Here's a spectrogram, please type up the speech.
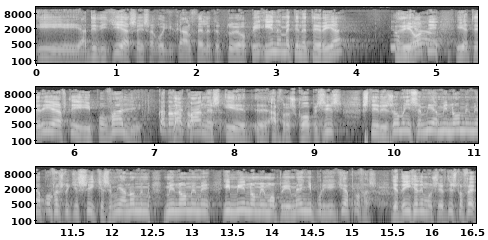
η αντιδικία σε εισαγωγικά, αν θέλετε, του ΕΟΠΗ είναι με την εταιρεία. Η οποία- Διότι η εταιρεία αυτή υποβάλλει Κατανοητό. δαπάνες ε, αρθροσκόπησης στηριζόμενη σε μία μη νόμιμη απόφαση του ΚΕΣΥ και σε μία νόμιμη, μη νόμιμη ή μη νομιμοποιημένη υπουργική απόφαση. Γιατί δεν είχε δημοσιευτεί στο ΦΕΚ.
